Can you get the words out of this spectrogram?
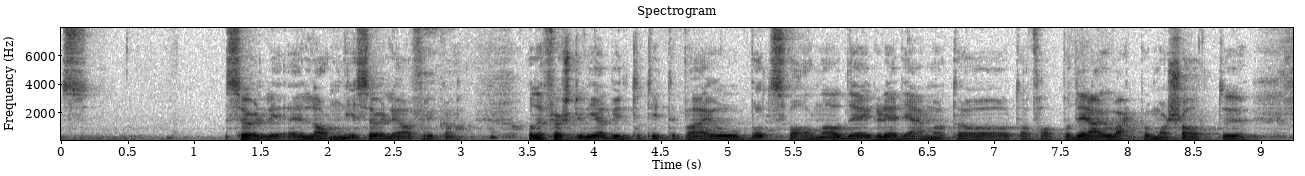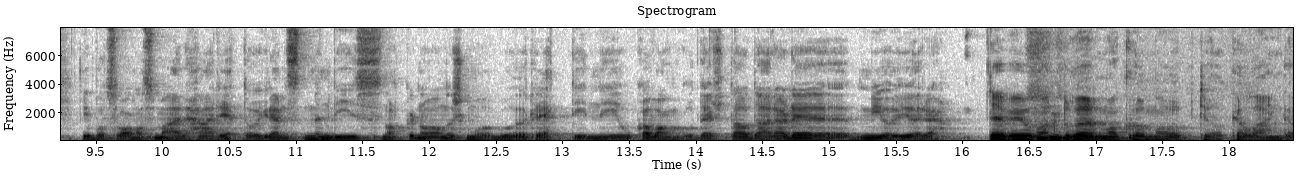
s- land i sørlige Afrika. Og det første vi har begynt å titte på, er jo Botswana, og det gleder jeg meg til å ta fatt på. Dere har jo vært på Mashatu i Botswana, som er her rett over grensen, men vi snakker nå, Anders, om å gå rett inn i Okavango-deltaet, og der er det mye å gjøre. Det vore en dröm att komma upp till Okavango.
